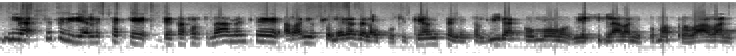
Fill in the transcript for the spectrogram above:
Mira, yo te diría, Alexa, que desafortunadamente a varios colegas de la oposición se les olvida cómo legislaban y cómo aprobaban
